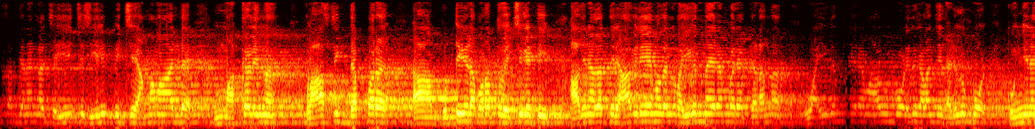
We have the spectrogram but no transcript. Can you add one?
വിസർജനങ്ങൾ ചെയ്യിച്ച് ശീലിപ്പിച്ച് അമ്മമാരുടെ മക്കളിന്ന് പ്ലാസ്റ്റിക് ഡപ്പർ ആ, കുട്ടിയുടെ പുറത്ത് വെച്ച് കെട്ടി അതിനകത്ത് രാവിലെ മുതൽ വൈകുന്നേരം വരെ കിടന്ന് വൈകുന്നേരമാകുമ്പോൾ ഇത് കളഞ്ഞ് കഴുകുമ്പോൾ കുഞ്ഞിന്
